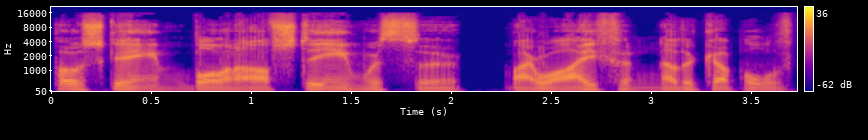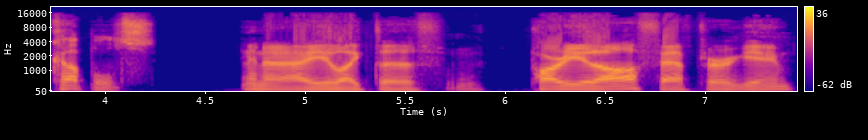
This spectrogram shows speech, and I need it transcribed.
post game blowing off steam with uh, my wife and another couple of couples. And I know how you like to party it off after a game.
